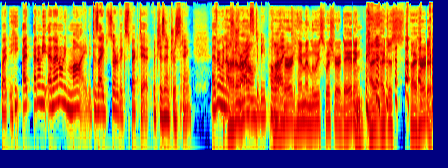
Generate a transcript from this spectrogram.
But he, I, I don't, and I don't even mind because I sort of expect it, which is interesting. Everyone else tries know. to be polite. I heard him and Louis Swisher are dating. I, I just I heard it.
